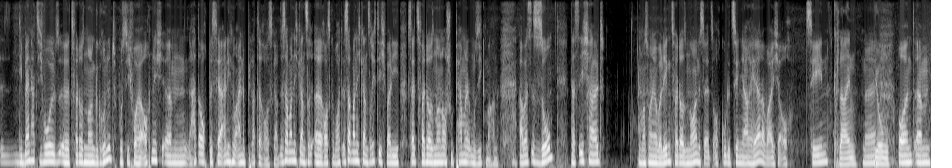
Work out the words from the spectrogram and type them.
die Band hat sich wohl äh, 2009 gegründet, wusste ich vorher auch nicht. Ähm, hat auch bisher eigentlich nur eine Platte rausgehabt. Ist aber nicht ganz äh, rausgebracht, ist aber nicht ganz richtig, weil die seit 2009 auch schon permanent Musik machen. Aber es ist so, dass ich halt, muss man ja überlegen, 2009 ist ja jetzt auch gute zehn Jahre her, da war ich ja auch zehn. Klein, Ne? jung. Und ähm,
